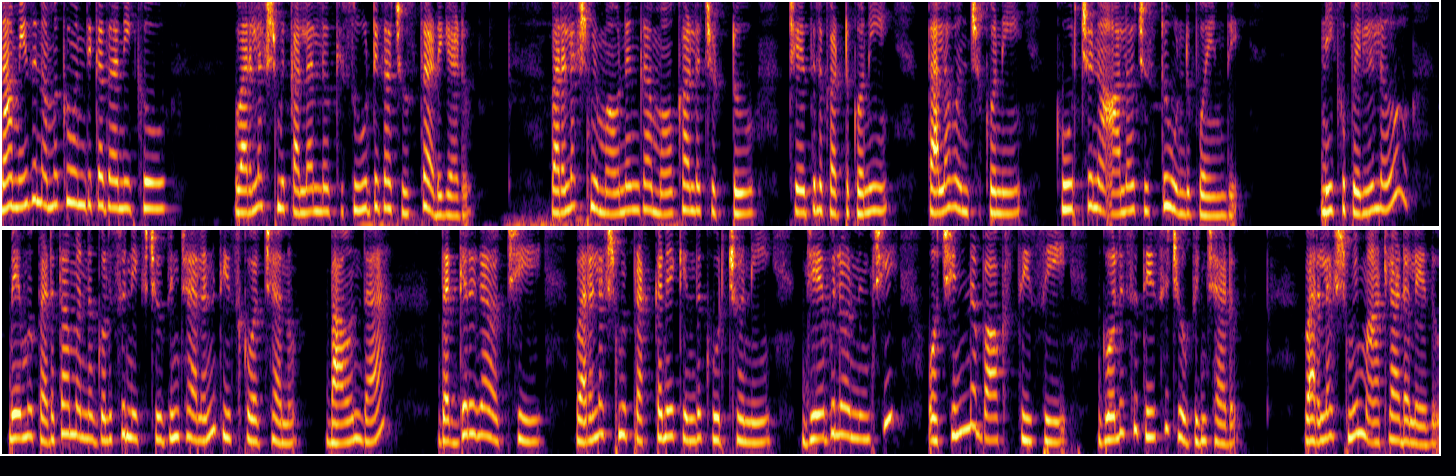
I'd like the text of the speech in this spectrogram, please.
నా మీద నమ్మకం ఉంది కదా నీకు? వరలక్ష్మి కళ్ళల్లోకి సూటిగా చూస్తూ అడిగాడు. వరలక్ష్మి మౌనంగా మోకాళ్ళ చుట్టూ చేతులు కట్టుకొని తల వంచుకొని కూర్చుని ఆలోచిస్తూ ఉండిపోయింది. నీకు పెళ్ళిలో మేము పెడతామన్న గొలుసు నీకు చూపించాలని తీసుకువచ్చాను. బావుందా? దగ్గరగా వచ్చి వరలక్ష్మి ప్రక్కనే కింద కూర్చొని జేబులో నుంచి ఓ చిన్న బాక్స్ తీసి గొలుసు తీసి చూపించాడు. వరలక్ష్మి మాట్లాడలేదు.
